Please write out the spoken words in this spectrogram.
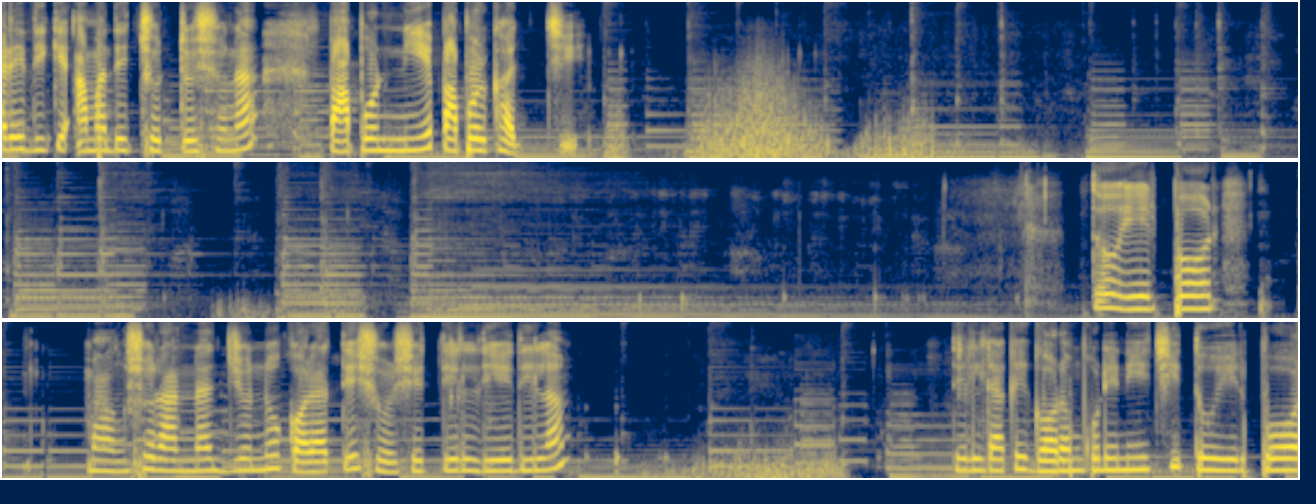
আর এদিকে আমাদের ছোট্ট সোনা পাপড় নিয়ে পাপড় খাচ্ছি। তো এরপর মাংস রান্নার জন্য কড়াতে সর্ষের তেল দিয়ে দিলাম। তেলটাকে গরম করে নিয়েছি। তো এরপর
